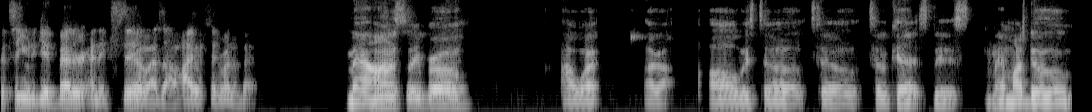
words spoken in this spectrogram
continue to get better and excel as an Ohio State running back? Man, honestly, bro, I I always tell tell tell cats this. Man, my dude,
